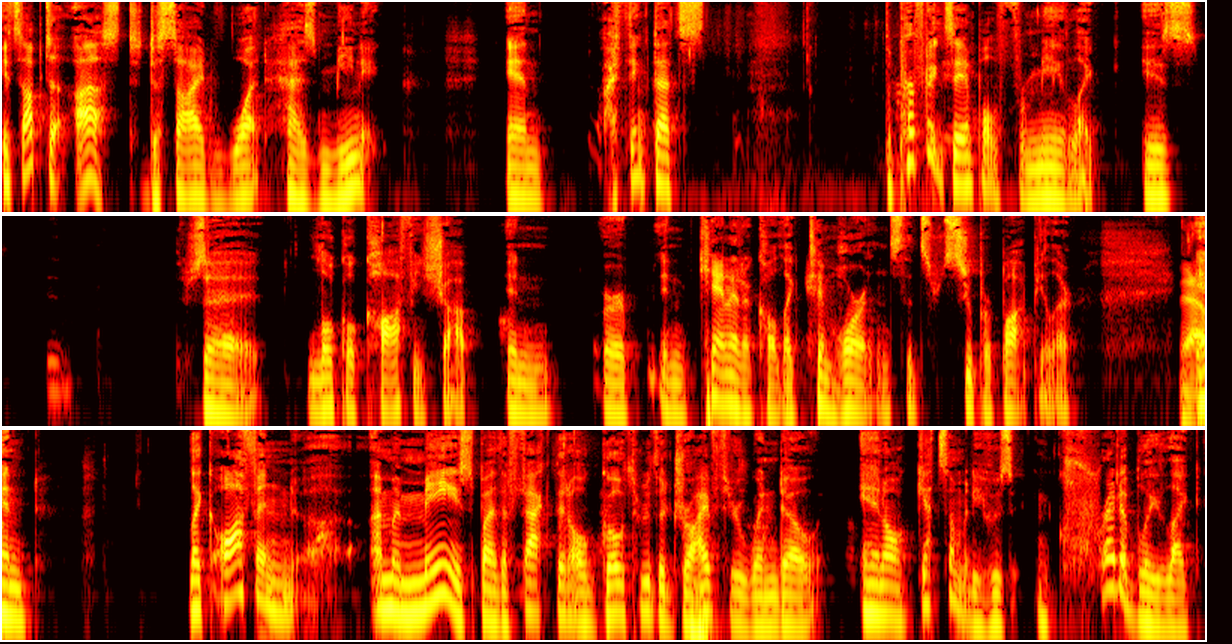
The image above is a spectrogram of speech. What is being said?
it's up to us to decide what has meaning. And I think that's the perfect example for me, like, is there's a local coffee shop in or in Canada called like Tim Hortons that's super popular. Yeah. And like often uh, I'm amazed by the fact that I'll go through the drive-through window and I'll get somebody who's incredibly like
